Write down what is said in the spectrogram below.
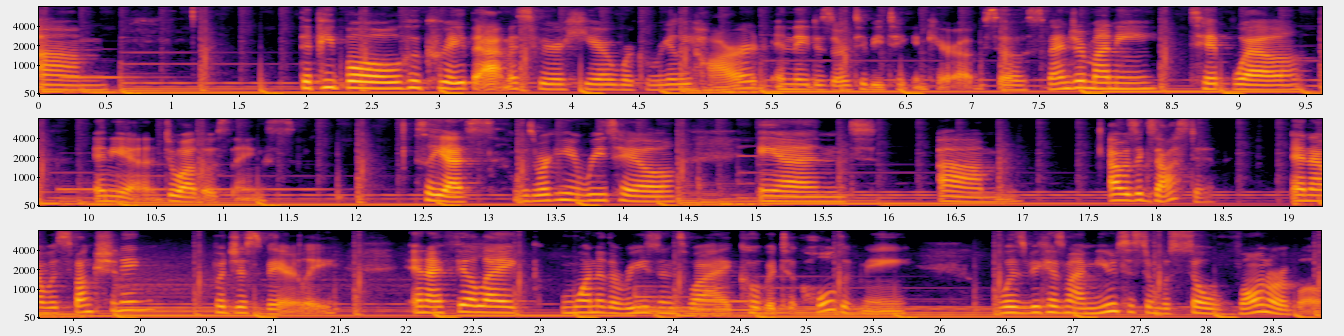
um the people who create the atmosphere here work really hard and they deserve to be taken care of. So spend your money, tip well, and yeah, do all those things. So, yes, I was working in retail and um, I was exhausted and I was functioning, but just barely. And I feel like one of the reasons why COVID took hold of me was because my immune system was so vulnerable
